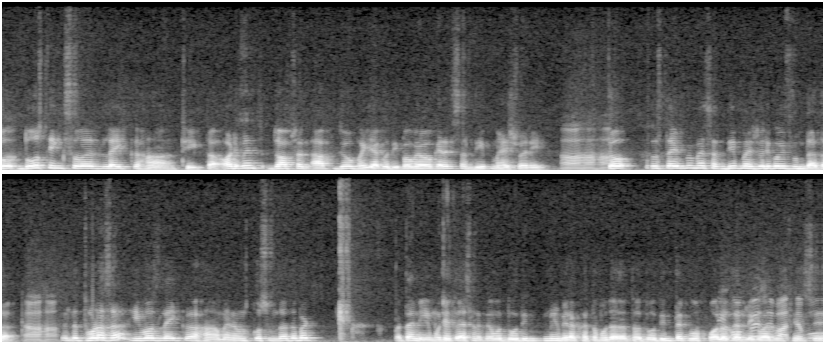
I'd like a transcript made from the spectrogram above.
तो दो थिंग्स वर लाइक हाँ ठीक था। और इवन जो आप आप जो भैया को दीपक भैया को कह रहे थे संदीप महेश्वरी। हाँ हाँ हाँ। तो उस टाइम पे मैं संदीप महेश्वरी को भी सुनता था। मतलब थोड़ा सा ही वाज लाइक हाँ मैंने उसको सुनता था बट पता नहीं मुझे तो ऐसा लगता है वो दो दिन में मेरा खत्म हो जाता था। दो दिन तक वो फॉलो करने के बाद वो फिर से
